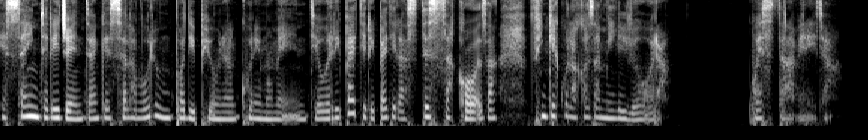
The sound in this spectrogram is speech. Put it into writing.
e sei intelligente anche se lavori un po' di più in alcuni momenti o ripeti, ripeti la stessa cosa finché quella cosa migliora. Questa è la verità.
